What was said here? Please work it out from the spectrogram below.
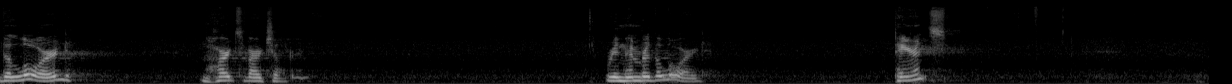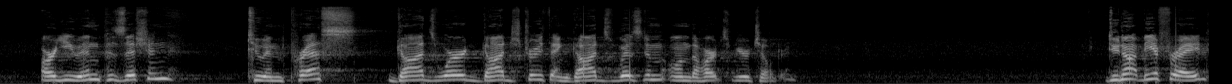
the Lord in the hearts of our children. Remember the Lord. Parents, are you in position to impress God's word, God's truth, and God's wisdom on the hearts of your children? Do not be afraid.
